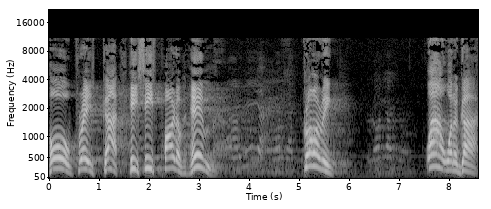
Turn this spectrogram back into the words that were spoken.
Oh, praise God. He sees part of him. Glory. Wow, what a God.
